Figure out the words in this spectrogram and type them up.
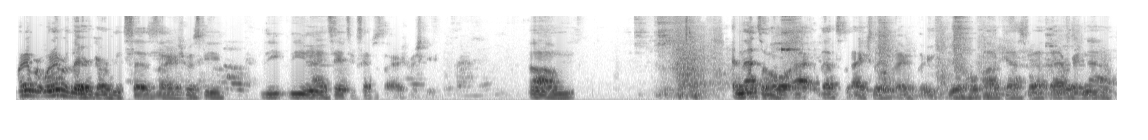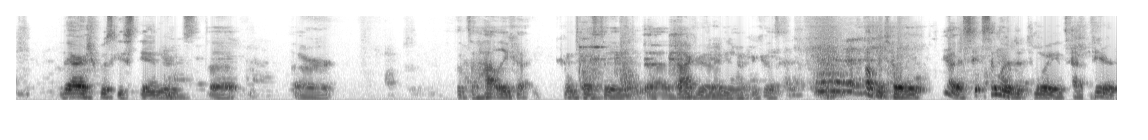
whatever whatever their government says is Irish whiskey, the, the United States accepts Irish whiskey. Um, and that's a whole. That's actually like, we could do a whole podcast about that right now. The Irish whiskey standards uh, are that's a hotly co- contested uh, document right now because up until yeah, it's similar to the way it's happened here,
